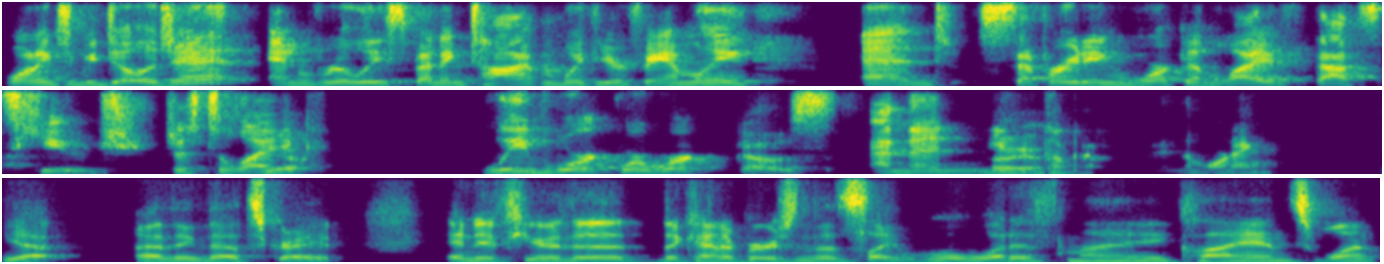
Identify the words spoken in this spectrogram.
wanting to be diligent and really spending time with your family and separating work and life, that's huge. Just to like yeah. leave work where work goes and then you oh, can yeah. come back in the morning. Yeah. I think that's great. And if you're the the kind of person that's like, well, what if my clients want,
